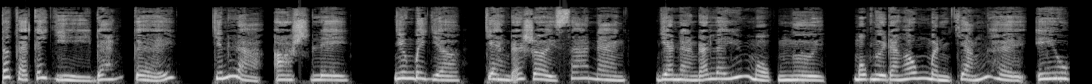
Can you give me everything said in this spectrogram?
Tất cả cái gì đáng kể chính là Ashley. Nhưng bây giờ chàng đã rời xa nàng và nàng đã lấy một người, một người đàn ông mình chẳng hề yêu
